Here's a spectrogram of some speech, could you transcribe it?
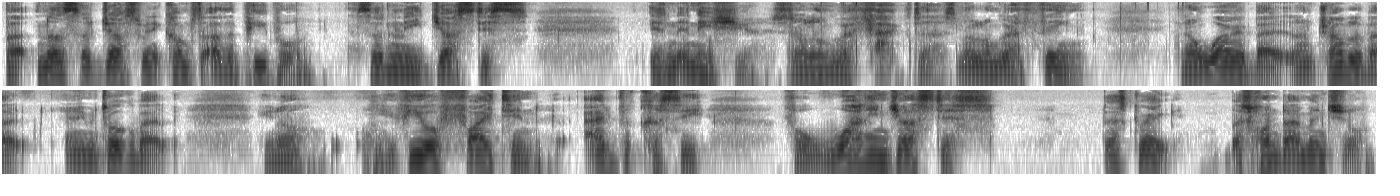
but not so just when it comes to other people. Suddenly, justice isn't an issue. It's no longer a factor. It's no longer a thing. You don't worry about it. Don't trouble about it. Don't even talk about it. You know, if you're fighting advocacy for one injustice, that's great. That's one dimensional.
